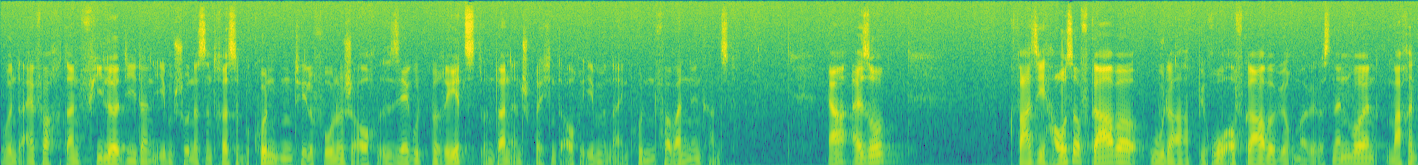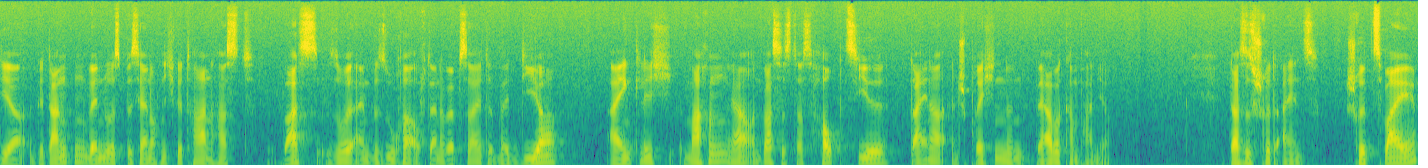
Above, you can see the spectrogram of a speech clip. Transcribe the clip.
und einfach dann viele, die dann eben schon das Interesse bekunden, telefonisch auch sehr gut berätst und dann entsprechend auch eben in einen Kunden verwandeln kannst. Ja, also quasi Hausaufgabe oder Büroaufgabe, wie auch immer wir das nennen wollen, mache dir Gedanken, wenn du es bisher noch nicht getan hast, was soll ein Besucher auf deiner Webseite bei dir eigentlich machen, ja, und was ist das Hauptziel deiner entsprechenden Werbekampagne. Das ist Schritt 1. Schritt 2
